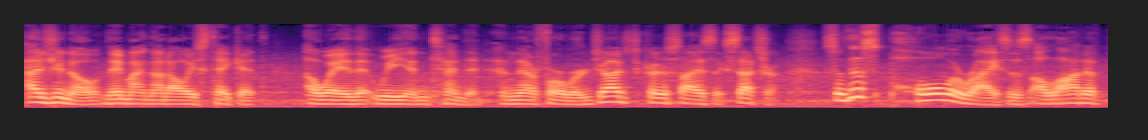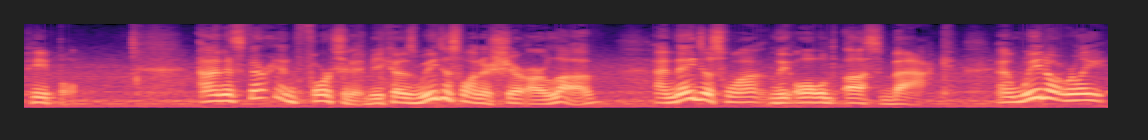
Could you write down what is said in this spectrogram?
as you know, they might not always take it a way that we intended. And therefore we're judged, criticized, etc. So this polarizes a lot of people. And it's very unfortunate because we just want to share our love and they just want the old us back. And we don't really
